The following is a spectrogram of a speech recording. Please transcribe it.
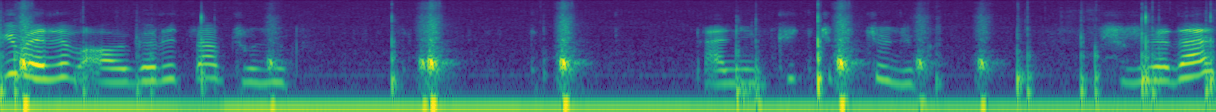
Çünkü benim algoritmam çocuk. Yani küçük çocuk. Küfür eden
